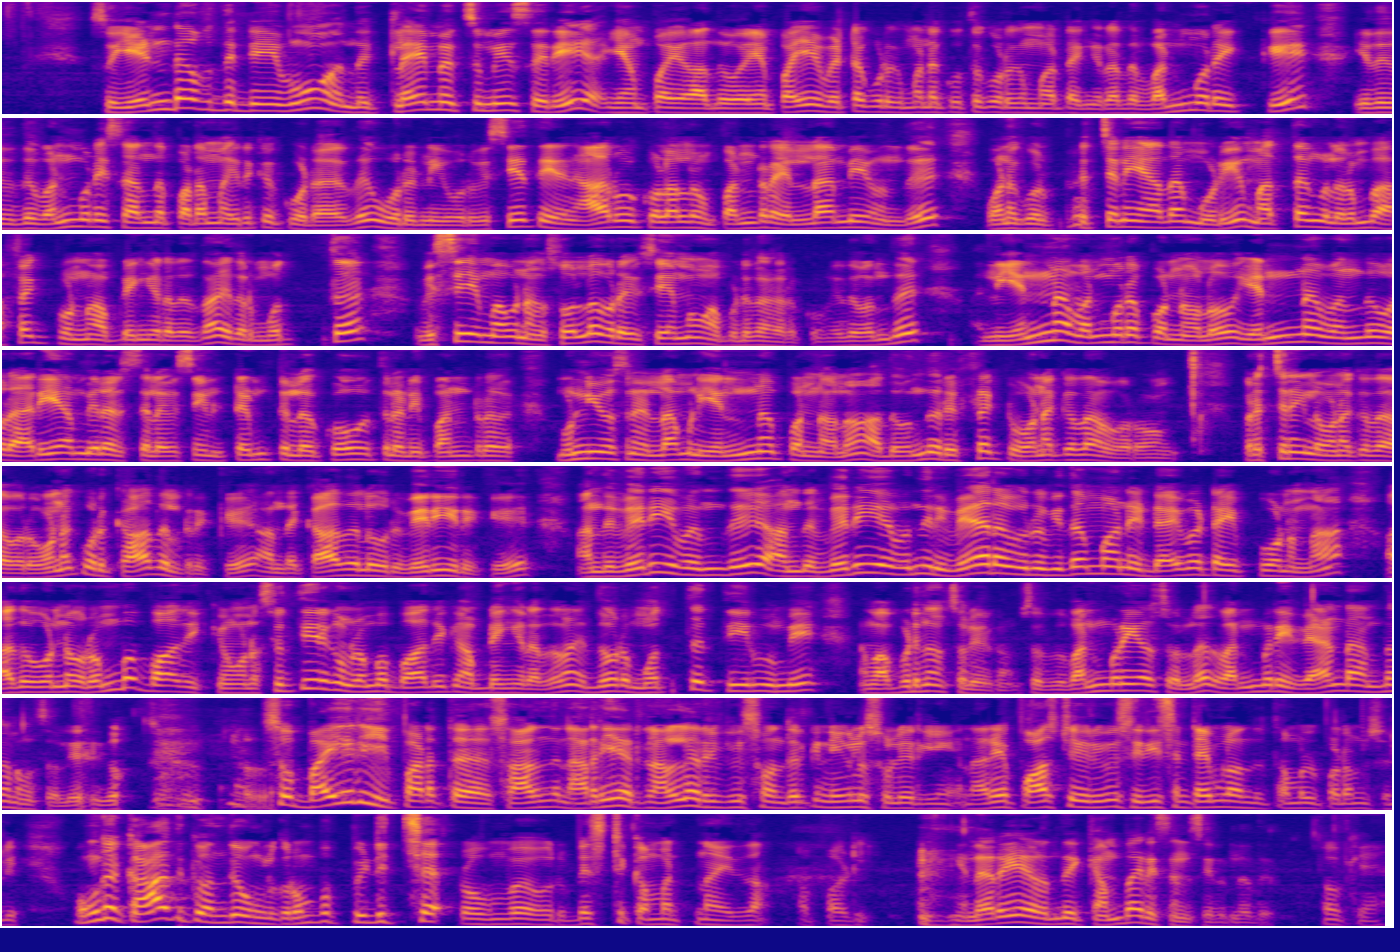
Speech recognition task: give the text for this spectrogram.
ஸோ எண்ட் ஆஃப் த டேவும் அந்த கிளைமேக்ஸுமே சரி என் பையன் அந்த என் பையன் வெட்ட கொடுக்க மாட்டேன் குத்த கொடுக்க மாட்டேங்கிற அந்த வன்முறைக்கு இது இது வன்முறை சார்ந்த படமாக இருக்கக்கூடாது. ஒரு நீ ஒரு விஷயத்தை ஆர்வக்கோளால் பண்ணுற எல்லாமே வந்து உனக்கு ஒரு பிரச்சனையாக தான் முடியும். மற்றவங்களை ரொம்ப அஃபெக்ட் பண்ணும் அப்படிங்கிறது தான் இது ஒரு மொத்த விஷயமாவும் நாங்கள் சொல்ல வர விஷயமும் அப்படி தான் இருக்கும். இது வந்து நீ என்ன வன்முறை பண்ணாலோ என்ன வந்து ஒரு அறியாமையில சில விஷயம் டெம்ட்டில் கோவத்தில் நீ பண்ணுற முன் யோசனை இல்லாமல் நீ என்ன பண்ணாலும் அது வந்து ரிஃப்ளெக்ட் உனக்கு தான் வரும். பிரச்சனைகள் உனக்கு தான் வரும். உனக்கு ஒரு காதல் இருக்குது அந்த காதலில் ஒரு வெறி இருக்குது அந்த வெறி வந்து அந்த வெறியை வந்து நீ வேற ஒரு விதமாக நீ டைவர்ட் ஆகி போனோம்னா அது உன்னை ரொம்ப பாதிக்கும். உன்னை சுற்றி இருக்கும் ரொம்ப பாதிக்கும் அப்படிங்கிறது தான் இதோட மொத்த தீர்வுமே நம்ம அப்படி தான் சொல்லியிருக்கோம் ஸோ வன்முறையாக சொல்ல வன்முறை வேண்டாம்னு தான் நம்ம சொல்லியிருக்கோம். ஸோ பைரி படத்தை சார்ந்து நிறைய நல்ல ரிவ்யூஸ் வந்திருக்கு. நீங்களும் சொல்லியிருக்கீங்க. நிறைய பாசிட்டிவ் ரிவ்யூஸ் ரீசெண்ட் டைமில் வந்து தமிழ் படம்னு சொல்லி. உங்கள் காதுக்கு வந்து உங்களுக்கு ரொம்ப பிடிச்ச ரொம்ப ஒரு பெஸ்ட் கமெண்ட்னா இதுதான் அப்படி. நிறைய வந்து கம்பேரிசன்ஸ் இருந்தது. ஓகே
